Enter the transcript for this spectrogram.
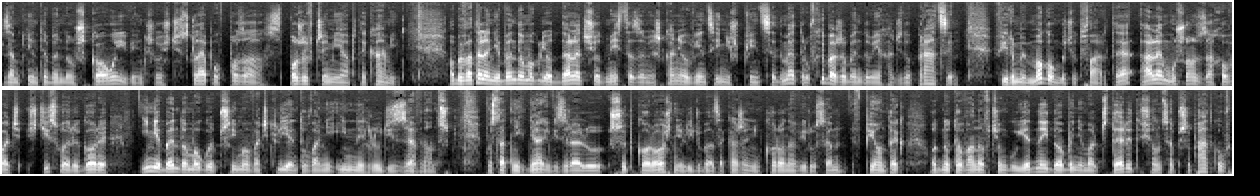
zamknięte będą szkoły i większość sklepów poza spożywczymi aptekami. Obywatele nie będą mogli oddalać się od miejsca zamieszkania o więcej niż 500 metrów, chyba że będą jechać do pracy. Firmy mogą być otwarte, ale muszą zachować ścisłe rygory i nie będą mogły przyjmować klientów ani innych ludzi z zewnątrz. W ostatnich dniach w Izraelu szybko rośnie liczba zakażeń koronawirusem. W piątek odnotowano w ciągu jednej doby niemal 4000 przypadków.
